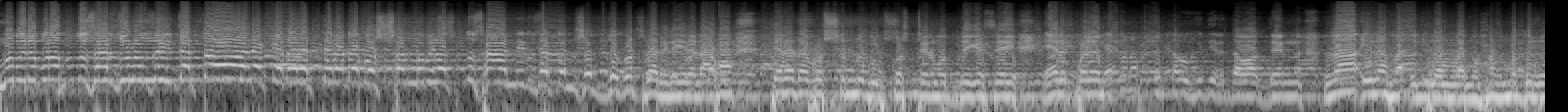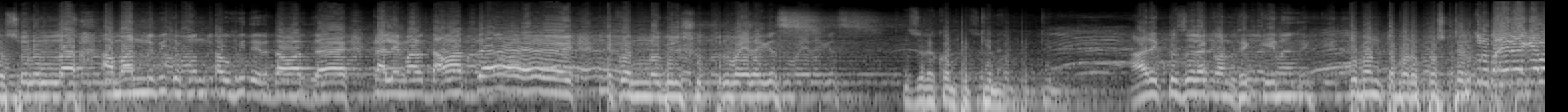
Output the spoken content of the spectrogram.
নবীর উপর অত্যাচার, জুলুম, নির্যাতন, একেবারে তেরোটা বৎসর নবীর অত্যাচার, নির্যাতন সহ্য করতে পারেনি এরা তেরোটা বৎসর নবীর কষ্টের মধ্যে গেছে। এরপরে এখন দাওয়াত দেন। লা ইলাহা ইল্লাল্লাহ মুহাম্মাদুর রাসূলুল্লাহ। আমার নবী যখন তাওহীদের দাওয়াত দেয়, কালেমার দাওয়াত দেয়, এখন নবীর শত্রু বাইরে গেছে। জোরে কোন ঠিক কিনা? আর একটু জোরে কোন ঠিক কিনা? জীবনটা বড় কষ্টের। বাইরে গেল।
